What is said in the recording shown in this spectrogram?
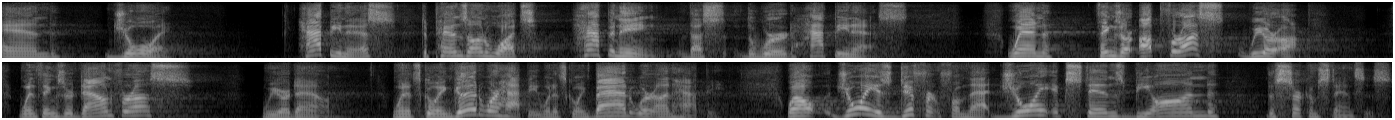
and joy. Happiness depends on what's happening, thus the word happiness. When things are up for us, we are up. When things are down for us, we are down. When it's going good, we're happy. When it's going bad, we're unhappy. Well, joy is different from that. Joy extends beyond the circumstances.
